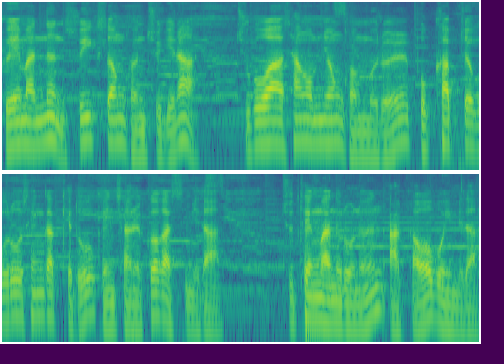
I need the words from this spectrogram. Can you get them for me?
그에 맞는 수익성 건축이나 주거와 상업용 건물을 복합적으로 생각해도 괜찮을 것 같습니다. 주택만으로는 아까워 보입니다.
